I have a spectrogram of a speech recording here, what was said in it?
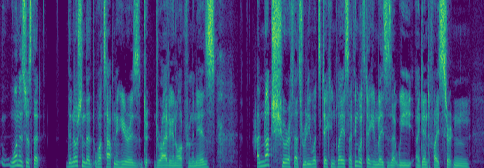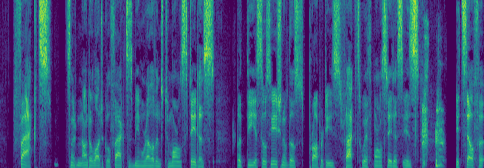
One is just that the notion that what's happening here is deriving an ought from an is. I'm not sure if that's really what's taking place. I think what's taking place is that we identify certain facts, certain ontological facts, as being relevant to moral status but the association of those properties, facts with moral status, is itself a,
